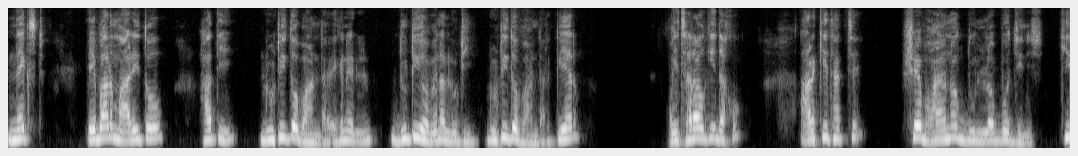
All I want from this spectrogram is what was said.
নেক্সট এবার মারিত হাতি লুঠিত ভাণ্ডার, এখানে দুটি হবে না, লুঠি, লুঠিত ভাণ্ডার ক্লিয়ার এছাড়াও কি দেখো আর কি থাকছে? সে ভয়ানক দুর্লভ্য জিনিস। কি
